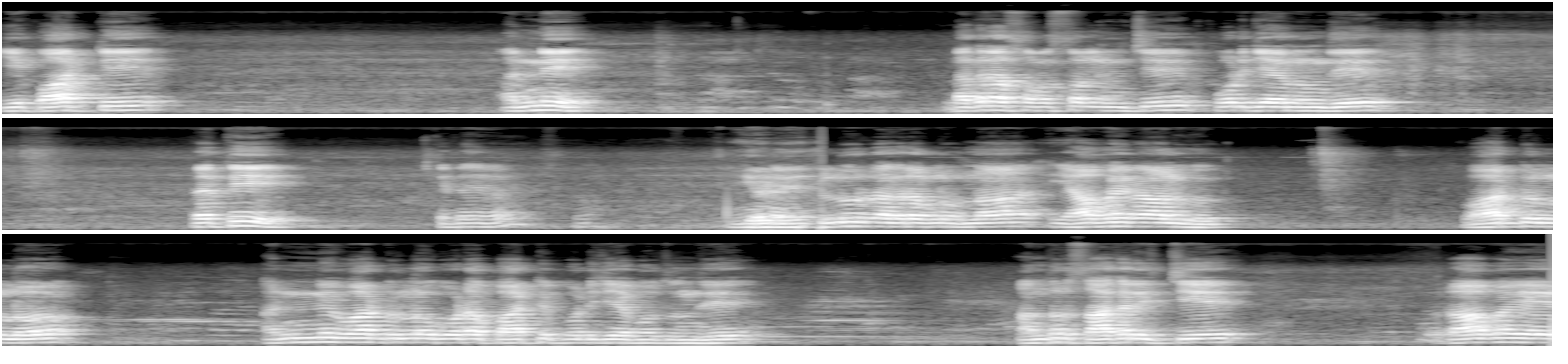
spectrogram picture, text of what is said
ఈ పార్టీ అన్ని నగర సంస్థల నుంచి పోటీ చేయనుంది ప్రతి నెల్లూరు నగరంలో ఉన్న యాభై నాలుగు వార్డుల్లో అన్ని వార్డుల్లో కూడా పార్టీ పోటీ చేయబోతుంది. అందరూ సహకరించి రాబోయే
